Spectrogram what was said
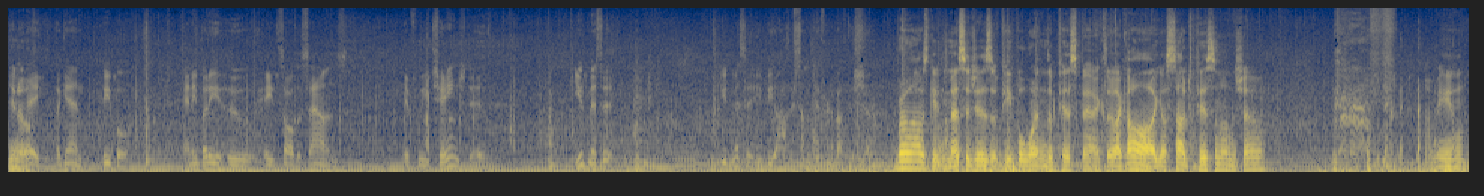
You know. Hey, again, people, anybody who hates all the sounds, if we changed it, you'd miss it. You'd miss it. You'd be, oh, there's something different about this show. Bro, I was getting messages of people wanting the piss back. They're like, "Oh, y'all stopped pissing on the show." I mean,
